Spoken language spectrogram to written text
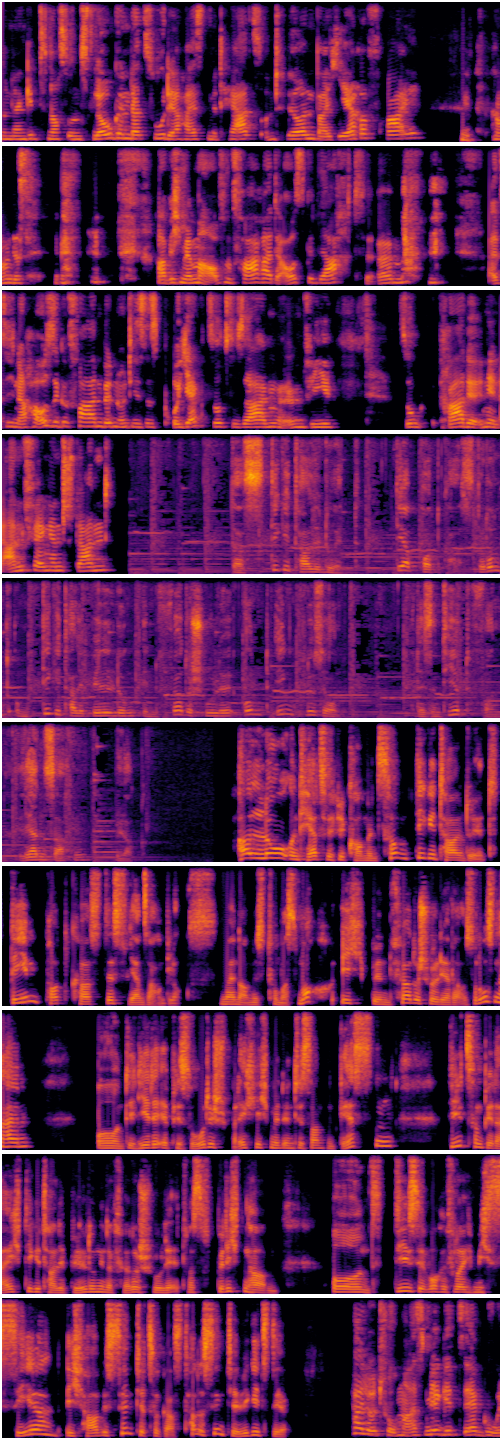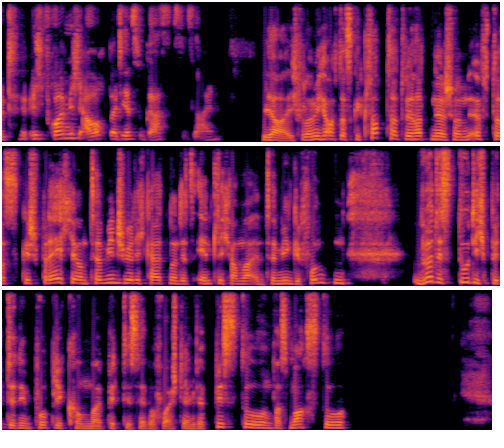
und dann gibt es noch so einen Slogan dazu, der heißt mit Herz und Hirn barrierefrei. Hm. Und das habe ich mir mal auf dem Fahrrad ausgedacht, ähm, als ich nach Hause gefahren bin und dieses Projekt sozusagen irgendwie so gerade in den Anfängen stand. Das digitale Duett, der Podcast rund um digitale Bildung in Förderschule und Inklusion. Präsentiert von Lernsachen Blog. Hallo und herzlich willkommen zum Digitalen Duett, dem Podcast des Lernsachenblogs. Mein Name ist Thomas Moch, ich bin Förderschullehrer aus Rosenheim und in jeder Episode spreche ich mit interessanten Gästen, die zum Bereich digitale Bildung in der Förderschule etwas berichten haben. Und diese Woche freue ich mich sehr. Ich habe Cynthia zu Gast. Hallo Cynthia, wie geht's dir? Hallo Thomas, mir geht's sehr gut. Ich freue mich auch, bei dir zu Gast zu sein. Ja, ich freue mich auch, dass es geklappt hat. Wir hatten ja schon öfters Gespräche und Terminschwierigkeiten und jetzt endlich haben wir einen Termin gefunden. Würdest du dich bitte dem Publikum mal bitte selber vorstellen? Wer bist du und was machst du?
